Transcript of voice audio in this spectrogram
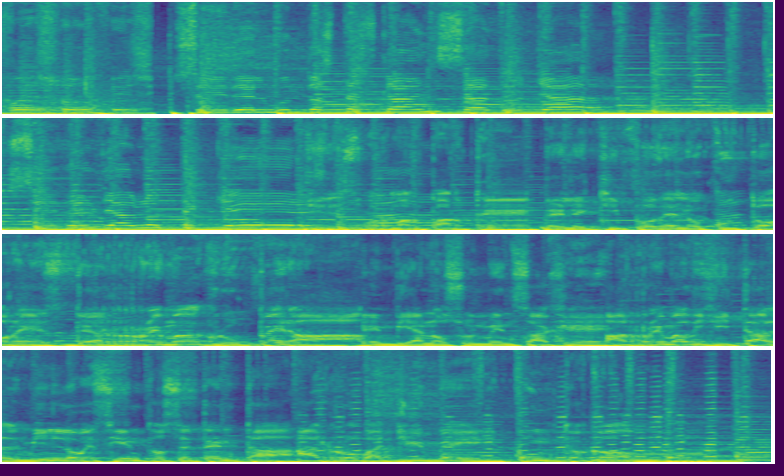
Fue suficiente. Si del mundo estás cansado ya, si del diablo te quieres. ¿Quieres formar parte del equipo de locutores de Rema Grupera? Envíanos un mensaje a remadigital 1970 arroba gmail.com.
